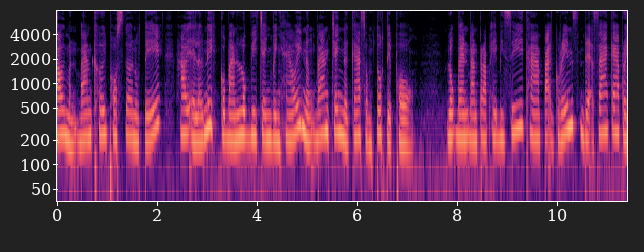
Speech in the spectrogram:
ដោយមិនបានឃើញ poster នោះទេ ហើយឥឡូវនេះក៏បានលុបវាចេញវិញហើយនិងបានចេញនៅការសំទោសទៀតផង។លោក Ben បានប្រាប់ ABC ថាប៉ា Greens រក្សាការប្រ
